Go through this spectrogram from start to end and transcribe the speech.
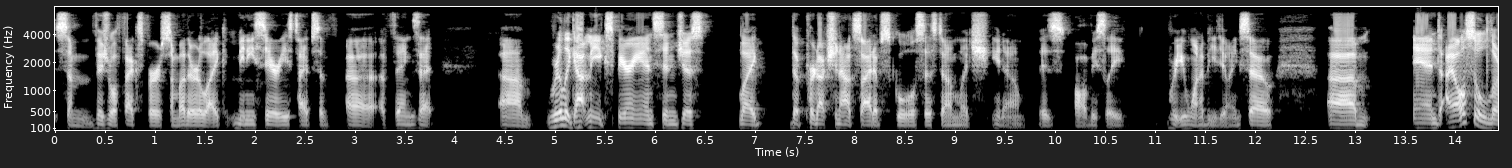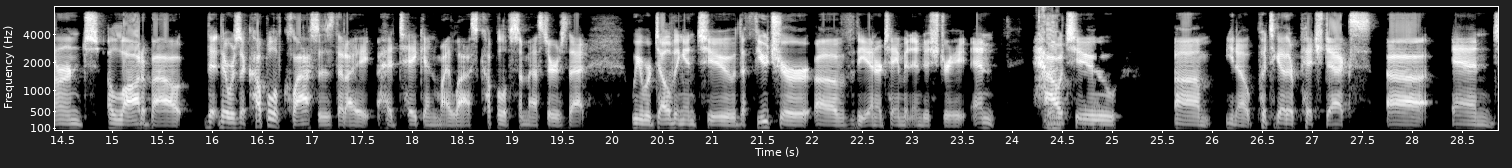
some visual effects for some other like mini series types of uh, of things that um, really got me experience in just like the production outside of school system, which you know is obviously where you want to be doing. So, um, and I also learned a lot about. Th- there was a couple of classes that I had taken my last couple of semesters that we were delving into the future of the entertainment industry and how to um, you know put together pitch decks uh, and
